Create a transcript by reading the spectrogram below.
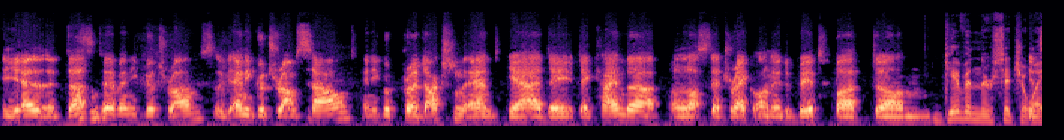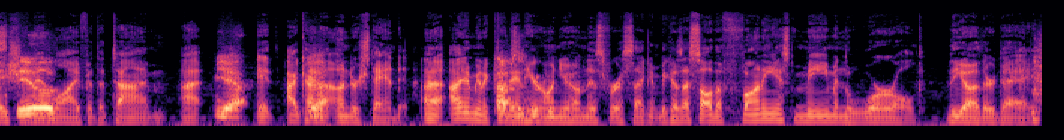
Yeah, it doesn't have any good drums, any good drum sound, any good production, and yeah, they they kind of lost their track on it a bit. But um, Given their situation still- in life at the time, I yeah, it I kind of Yeah. understand it. I, I am going to cut in here on you on this for a second because I saw the funniest meme in the world the other day.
